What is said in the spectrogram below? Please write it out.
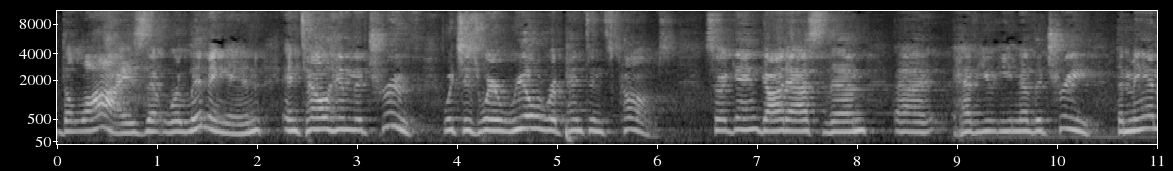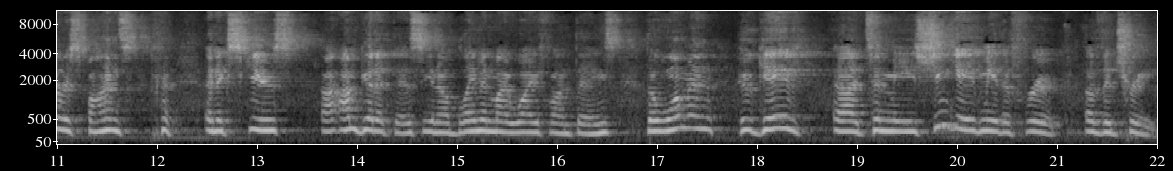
the lies that we're living in and tell him the truth, which is where real repentance comes. So again, God asks them, uh, Have you eaten of the tree? The man responds, An excuse. Uh, I'm good at this, you know, blaming my wife on things. The woman who gave uh, to me, she gave me the fruit of the tree.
